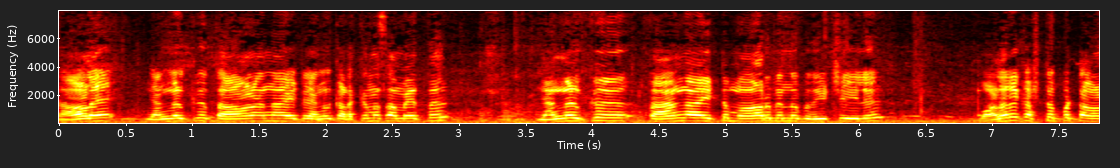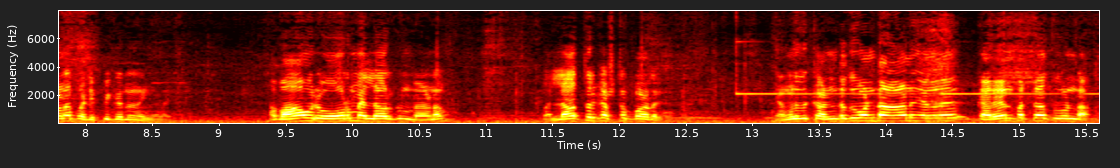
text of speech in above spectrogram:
നാളെ ഞങ്ങൾക്ക് താങ്ങായിട്ട് ഞങ്ങൾ കിടക്കുന്ന സമയത്ത് ഞങ്ങൾക്ക് താങ്ങായിട്ട് മാറുമെന്ന പ്രതീക്ഷയിൽ വളരെ കഷ്ടപ്പെട്ടാണ് പഠിപ്പിക്കുന്നത് നിങ്ങളെ. അപ്പോൾ ആ ഒരു ഓർമ്മ എല്ലാവർക്കും വേണം. വല്ലാത്തൊരു കഷ്ടപ്പാട്. ഞങ്ങളിത് കണ്ടതുകൊണ്ടാണ് ഞങ്ങൾ കരയാൻ പറ്റാത്തതുകൊണ്ടാണ്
